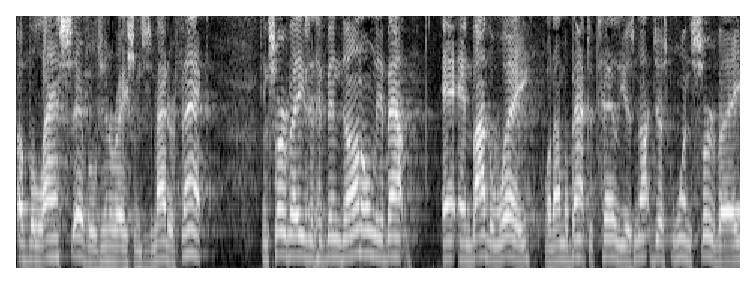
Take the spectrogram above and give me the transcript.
of the last several generations. As a matter of fact, in surveys that have been done, only about, and by the way, what I'm about to tell you is not just one survey,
